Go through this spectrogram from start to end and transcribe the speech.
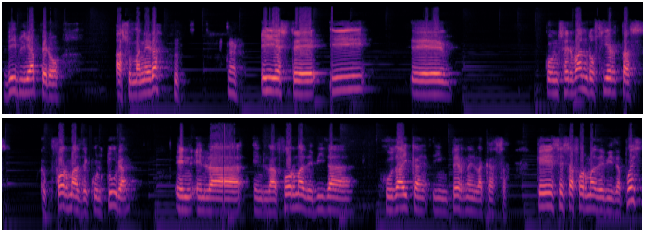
Biblia, pero a su manera. Y este, y eh, conservando ciertas formas de cultura en, en, la, en la forma de vida judaica interna en la casa. ¿Qué es esa forma de vida? Pues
